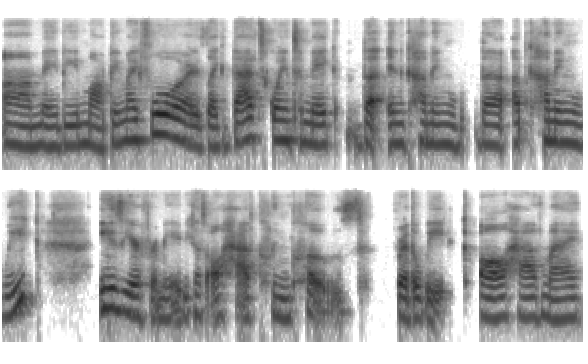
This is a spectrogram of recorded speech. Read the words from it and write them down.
um, maybe mopping my floors like that's going to make the incoming the upcoming week easier for me because i'll have clean clothes for the week. I'll have my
